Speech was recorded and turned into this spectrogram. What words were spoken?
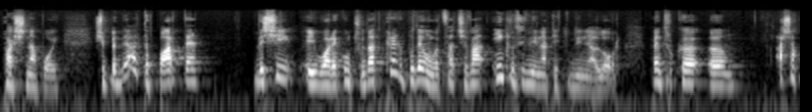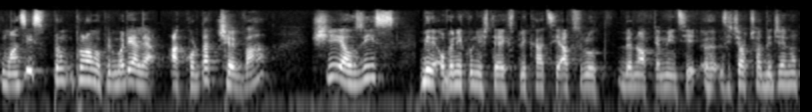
pași înapoi. Și pe de altă parte, deși e oarecum ciudat, cred că putem învăța ceva inclusiv din atitudinea lor. Pentru că uh, așa cum am zis, până la urmă primăria le-a acordat ceva și ei au zis, bine, au venit cu niște explicații absolut de noaptea minții, uh, ziceau ceva de genul,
